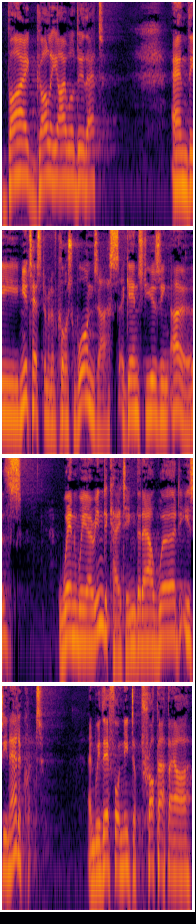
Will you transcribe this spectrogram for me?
By golly, I will do that. And the New Testament, of course, warns us against using oaths when we are indicating that our word is inadequate and we therefore need to prop up our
